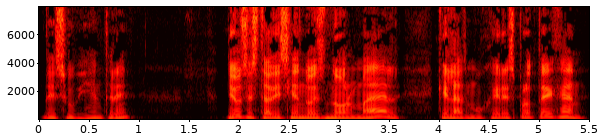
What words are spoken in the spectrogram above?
de su vientre? Dios está diciendo es normal que las mujeres protejan.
